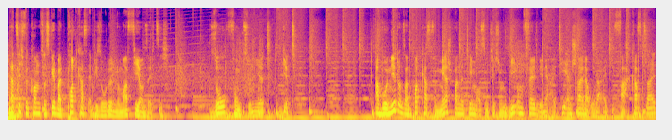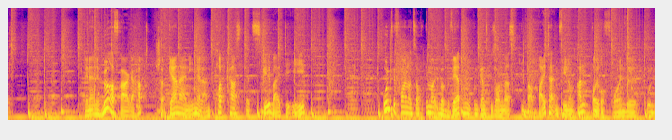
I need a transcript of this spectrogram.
Herzlich willkommen zur Skillbyte Podcast Episode Nummer 64. So funktioniert Git. Abonniert unseren Podcast für mehr spannende Themen aus dem Technologieumfeld, wenn ihr IT-Entscheider oder IT-Fachkraft seid. Wenn ihr eine Hörerfrage habt, schreibt gerne eine E-Mail an podcast.skillbyte.de. Und wir freuen uns auch immer über Bewertungen und ganz besonders über Weiterempfehlungen an eure Freunde und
